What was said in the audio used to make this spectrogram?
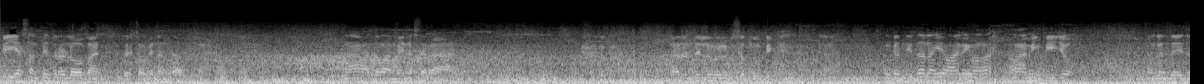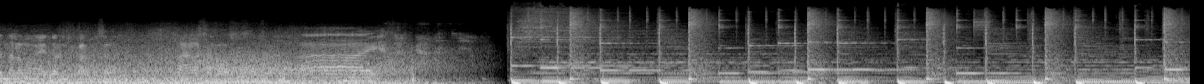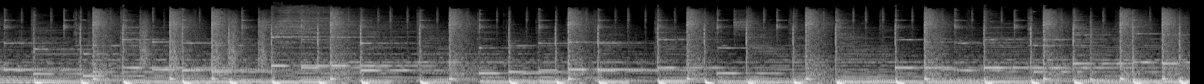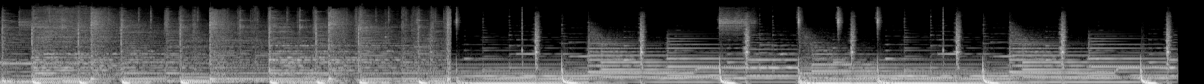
via San Pedro Loban, diretso Davao. Nakakatawa, may nasiraan. Meron din lumulog sa tubig. Yan. Hanggang dito lang yung aming mga ang aming video. Hanggang dito na lang mga idol. Hanggang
